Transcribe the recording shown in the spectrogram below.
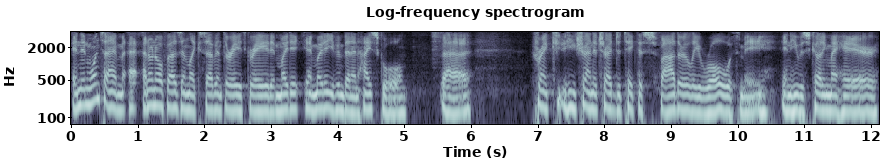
And then one time, I, don't know if I was in like seventh or eighth grade. It might, it might have even been in high school. Uh, Frank, he kind of tried to take this fatherly role with me and he was cutting my hair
